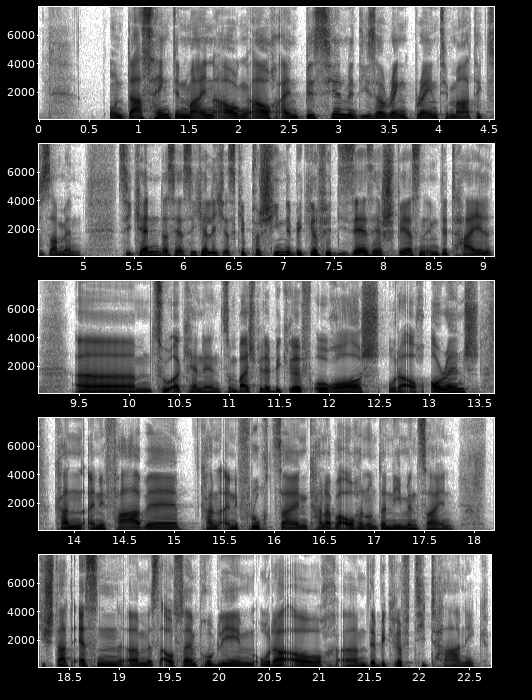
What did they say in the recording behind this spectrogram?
Und das hängt in meinen Augen auch ein bisschen mit dieser Rank-Brain-Thematik zusammen. Sie kennen das ja sicherlich, es gibt verschiedene Begriffe, die sehr, sehr schwer sind im Detail ähm, zu erkennen. Zum Beispiel der Begriff Orange oder auch Orange kann eine Farbe, kann eine Frucht sein, kann aber auch ein Unternehmen sein. Die Stadt Essen ähm, ist auch so ein Problem oder auch ähm, der Begriff Titanic.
